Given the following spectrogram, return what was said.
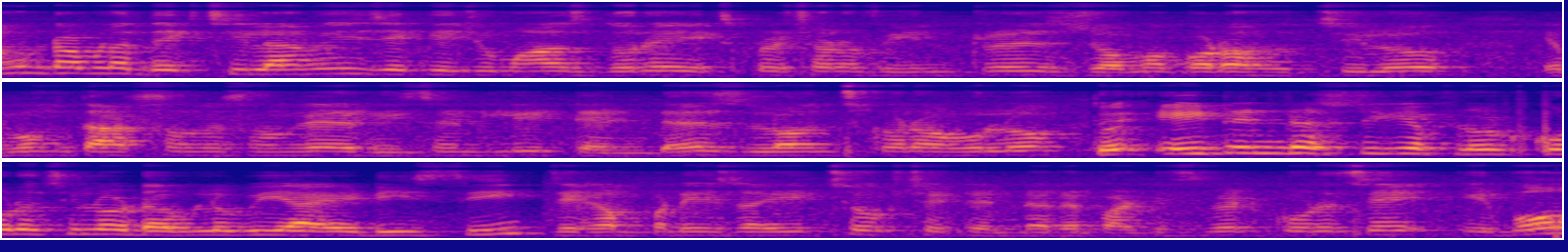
যেমনটা আমরা দেখছিলামই যে কিছু মাস ধরে এক্সপ্রেশন অফ ইন্টারেস্ট জমা করা হচ্ছিল এবং তার সঙ্গে সঙ্গে রিসেন্টলি টেন্ডার্স লঞ্চ করা হলো। তো এই টেন্ডার্সটিকে ফ্লোট করেছিল ডব্লিউবিআইডিসি যে কোম্পানিজরা ইচ্ছুক সেই টেন্ডারে পার্টিসিপেট করেছে এবং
